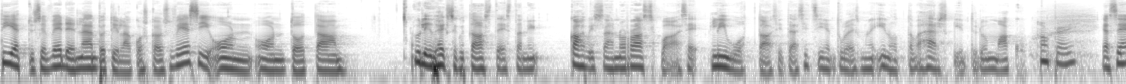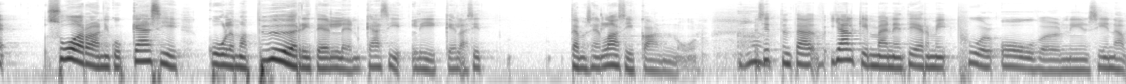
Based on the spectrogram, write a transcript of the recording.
tietty se veden lämpötila, koska jos vesi on, on tota, yli 90 asteista, niin kahvissahan on rasvaa, se liuottaa sitä, sitten siihen tulee semmoinen inhottava härskiintynyt maku. Okay. Ja se suoraan niin kuin käsi kuulemma pyöritellen käsiliikkeellä sit tämmöiseen lasikannuun. Aha. Ja sitten tämä jälkimmäinen termi pour over, niin siinä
